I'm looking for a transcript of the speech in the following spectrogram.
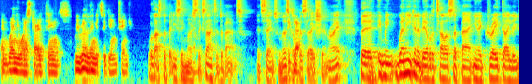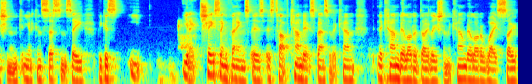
and when you want to start things. We really think it's a game changer. Well, that's the bit you seem most excited about. It seems from this exactly. conversation, right? But I mean, when are you going to be able to tell us about you know grade dilution and you know consistency? Because you, you know chasing things is is tough, can be expensive. It can there can be a lot of dilution. It can be a lot of waste. So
